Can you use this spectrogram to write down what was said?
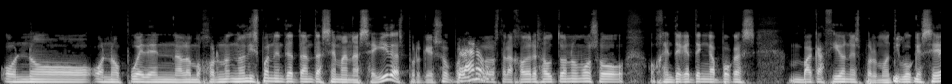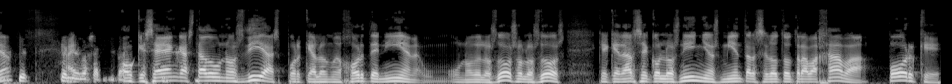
o no, o no pueden, a lo mejor, no, disponen de tantas semanas seguidas, porque eso, por ejemplo, los trabajadores autónomos o, gente que tenga pocas vacaciones por el motivo que sea, o que se hayan gastado unos días porque a lo mejor tenían uno de los dos o los dos que quedarse con los niños mientras el otro trabajaba, porque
